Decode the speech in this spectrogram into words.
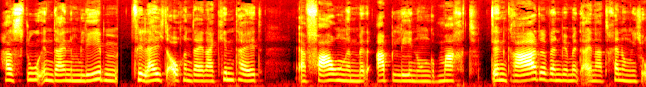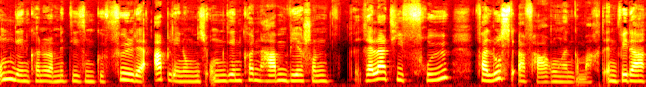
hast du in deinem Leben, vielleicht auch in deiner Kindheit, Erfahrungen mit Ablehnung gemacht. Denn gerade wenn wir mit einer Trennung nicht umgehen können oder mit diesem Gefühl der Ablehnung nicht umgehen können, haben wir schon relativ früh Verlusterfahrungen gemacht. Entweder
